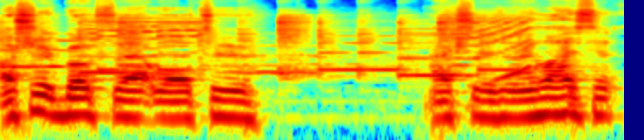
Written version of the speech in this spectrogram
I should have broke that wall too. Actually, I realized it.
